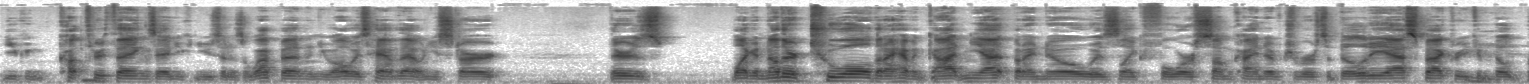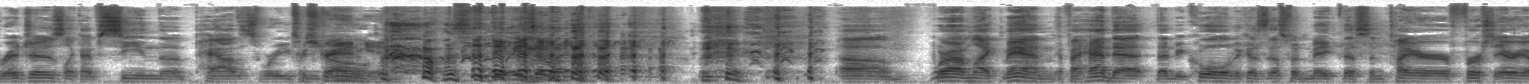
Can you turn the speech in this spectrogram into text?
you can cut through things and you can use it as a weapon and you always have that when you start. There's like another tool that I haven't gotten yet, but I know is like for some kind of traversability aspect where you can build hmm. bridges. Like I've seen the paths where you It's can strand go. game. Beat me to it. um, where I'm like, man, if I had that, that'd be cool because this would make this entire first area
